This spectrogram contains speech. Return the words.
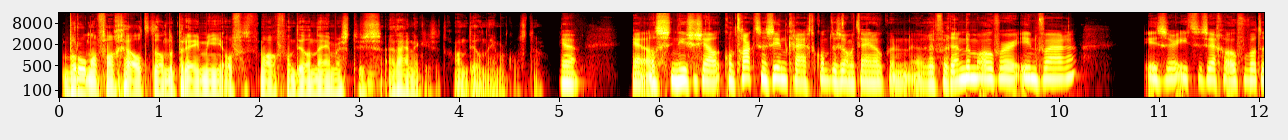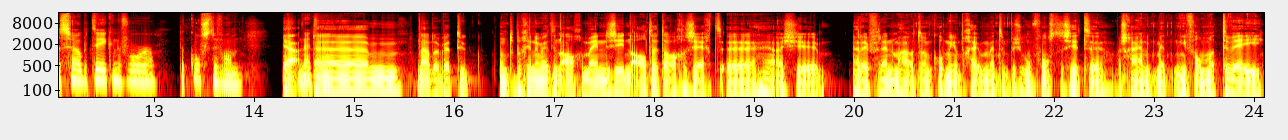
bronnen van geld dan de premie of het vermogen van deelnemers. Dus uiteindelijk is het gewoon deelnemerkosten. Ja. Ja, als nieuw sociaal contract een zin krijgt, komt er zo meteen ook een referendum over invaren. Is er iets te zeggen over wat het zou betekenen voor de kosten van ja, um, nou, dat werd natuurlijk om te beginnen werd in algemene zin altijd al gezegd. Uh, als je een referendum houdt, dan kom je op een gegeven moment met een pensioenfonds te zitten. Waarschijnlijk met in ieder geval met twee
